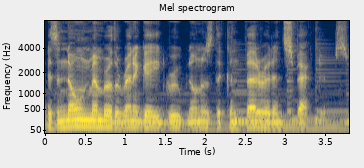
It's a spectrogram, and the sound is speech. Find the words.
is a known member of the renegade group known as the Confederate Inspectors.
